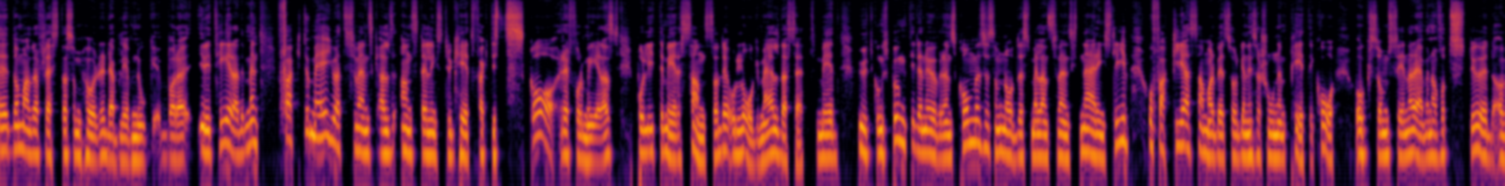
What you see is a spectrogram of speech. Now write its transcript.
Eh, de allra flesta som hörde det blev nog bara irriterade. Men faktum är ju att svensk anställningstrygghet faktiskt ska reformeras på lite mer sansade och lågmälda sätt med utgångspunkt i den överenskommelse överenskommelse som nåddes mellan Svenskt Näringsliv och fackliga samarbetsorganisationen PTK och som senare även har fått stöd av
